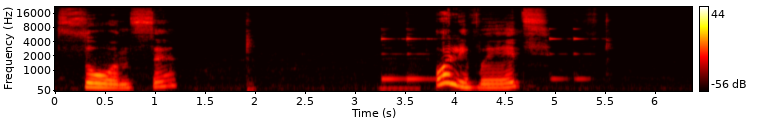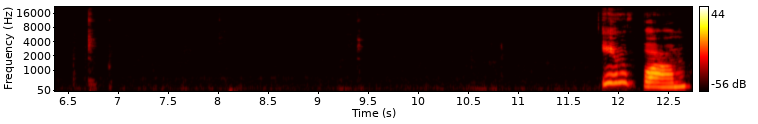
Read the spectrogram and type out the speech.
сонце, олівець, імпам.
